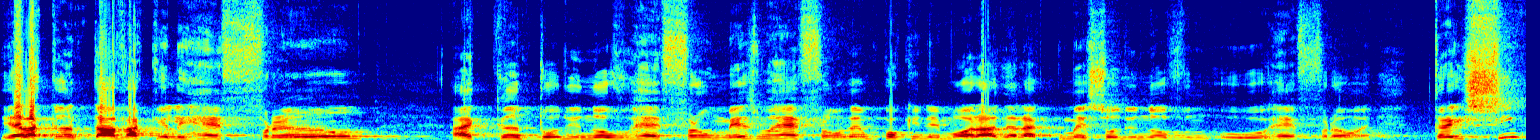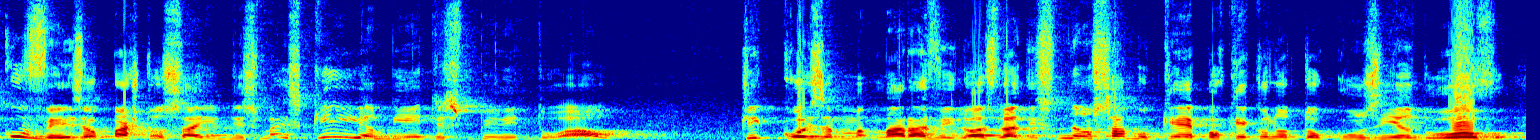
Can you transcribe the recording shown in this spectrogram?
E ela cantava aquele refrão, aí cantou de novo o refrão, o mesmo refrão, é um pouquinho demorado, ela começou de novo o refrão, três, cinco vezes. Aí o pastor saiu e disse: Mas que ambiente espiritual, que coisa maravilhosa. Ela disse: Não, sabe o que? É porque quando eu estou cozinhando ovo,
